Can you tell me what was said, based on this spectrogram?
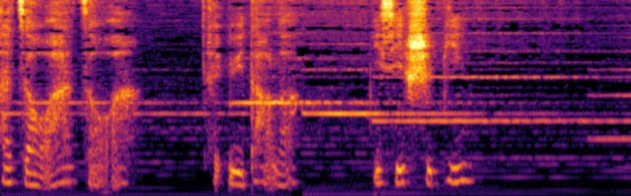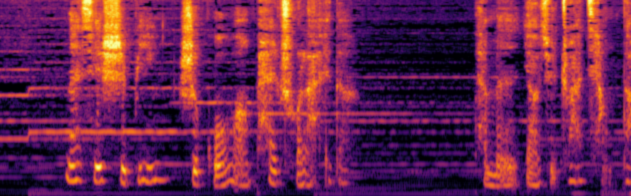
他走啊走啊，他遇到了一些士兵。那些士兵是国王派出来的，他们要去抓强盗。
